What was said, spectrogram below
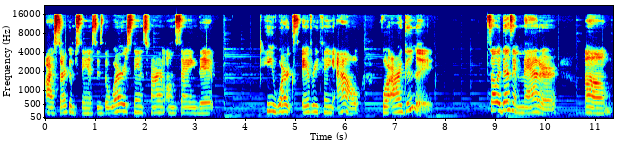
our circumstances, the word stands firm on saying that He works everything out for our good. So it doesn't matter um,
